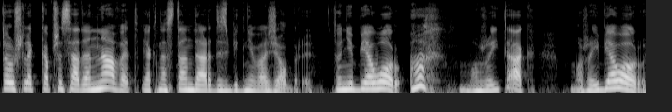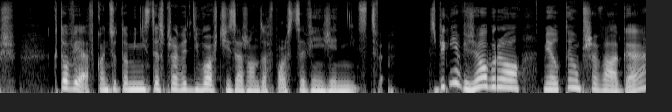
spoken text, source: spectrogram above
to już lekka przesada, nawet jak na standardy Zbigniewa Ziobry. To nie Białoruś. Ach, może i tak, może i Białoruś. Kto wie, w końcu to minister sprawiedliwości zarządza w Polsce więziennictwem. Zbigniew Ziobro miał tę przewagę,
